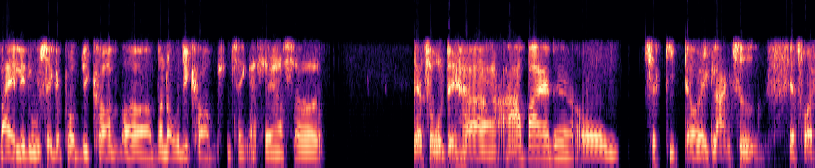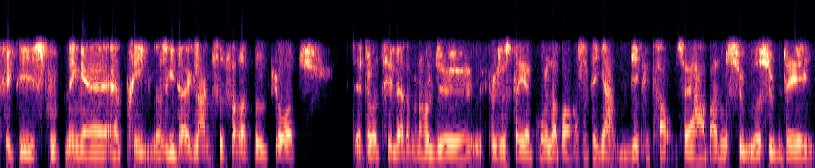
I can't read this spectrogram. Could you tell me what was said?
var jeg lidt usikker på, om de kom, og hvornår de kom, som ting og sager. Så jeg tog det her arbejde, og så gik der jo ikke lang tid. Jeg tror, jeg fik det i slutningen af april, og så gik der ikke lang tid, før der blev gjort, at det var tilladt, at man holdt øh, fødselsdag og bryllup om, og så fik jeg virkelig travlt. Så jeg arbejdede syv ud af syv dage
